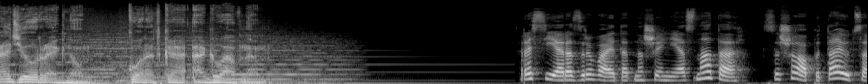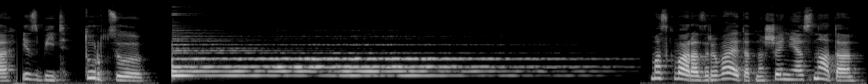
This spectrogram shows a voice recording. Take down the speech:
Радио Регнум. Коротко о главном. Россия разрывает отношения с НАТО, США пытаются избить Турцию. Москва разрывает отношения с НАТО.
